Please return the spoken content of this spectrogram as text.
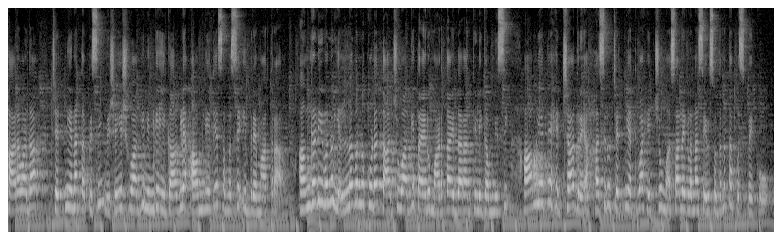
ಖಾರವಾದ ಚಟ್ನಿಯನ್ನು ತಪ್ಪಿಸಿ ವಿಶೇಷವಾಗಿ ನಿಮಗೆ ಈಗಾಗಲೇ ಆಮ್ಲೀಯತೆಯ ಸಮಸ್ಯೆ ಇದ್ದರೆ ಮಾತ್ರ. ಅಂಗಡಿಯವನು ಎಲ್ಲವನ್ನು ಕೂಡ ತಾಜುವಾಗಿ ತಯಾರು ಮಾಡ್ತಾ ಇದ್ದಾರೆ ಅಂಥೇಳಿ ಗಮನಿಸಿ. ಆಮ್ಲೀಯತೆ ಹೆಚ್ಚಾದರೆ ಹಸಿರು ಚಟ್ನಿ ಅಥವಾ ಹೆಚ್ಚು ಮಸಾಲೆಗಳನ್ನು ಸೇವಿಸೋದನ್ನು ತಪ್ಪಿಸಬೇಕು.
